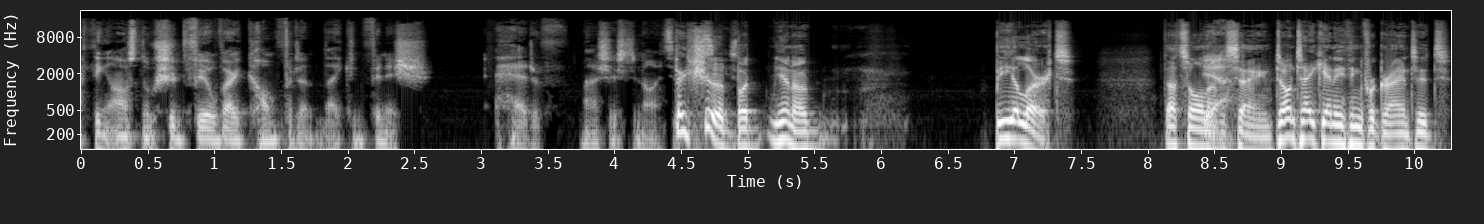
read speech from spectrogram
I think Arsenal should feel very confident they can finish ahead of Manchester United. They should, season. but you know, be alert. That's all Yeah. I'm saying. Don't take anything for granted,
